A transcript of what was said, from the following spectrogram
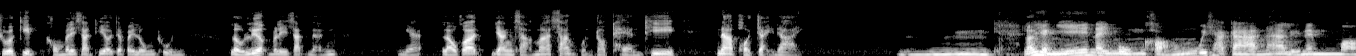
ธุรกิจของบริษัทที่เราจะไปลงทุน เราเลือกบริษัทนั้นเงี้ยเราก็ยังสามารถสร้างผลตอบแทนที่น่าพอใจได้ แล้วอย่างนี้ในมุมของวิชาการนะฮะหรือในมุมมอง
